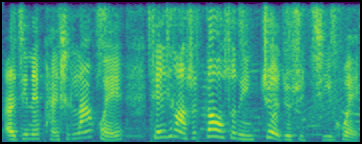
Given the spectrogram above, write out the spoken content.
而今天盘是拉回，甜心老师告诉您，这就是机会，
